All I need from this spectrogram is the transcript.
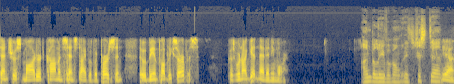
centrist, moderate, common sense type of a person that would be in public service, because we're not getting that anymore. Unbelievable. It's just, uh, Yeah,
